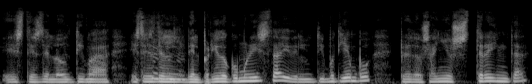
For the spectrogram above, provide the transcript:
este es de la última, este es del, del periodo comunista y del último tiempo, pero de los años 30.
